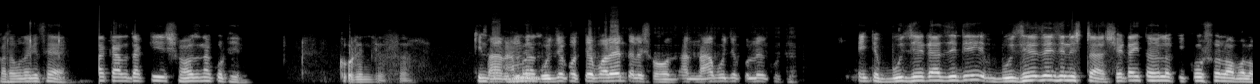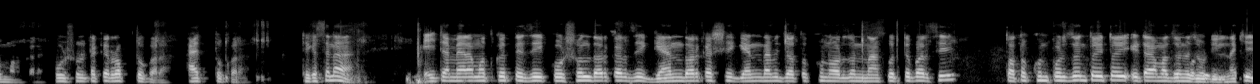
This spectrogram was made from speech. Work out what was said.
কথা বোঝা গেছে? কাজটা কি সহজ না কঠিন? কঠিন স্যার। কিন্তু আমরা বুঝে করতে পারেন তাহলে সহজ। আর না বুঝে করলে এইটা বুঝেটা যদি বুঝে যে জিনিসটা সেটাই তো হলো কি কৌশল অবলম্বন করা। কৌশলটাকে রপ্ত করা আয়ত্ত করা। ঠিক আছে না? এইটা মেরামত করতে যে কৌশল দরকার যে জ্ঞান দরকার সেই জ্ঞানটা আমি যতক্ষণ অর্জন না করতে পারছি ততক্ষণ পর্যন্ত এটাই এটা আমার জন্য জটিল নাকি?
